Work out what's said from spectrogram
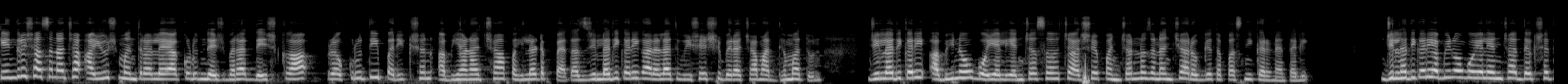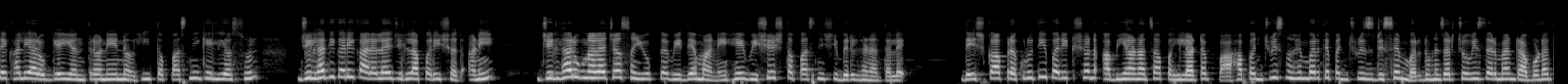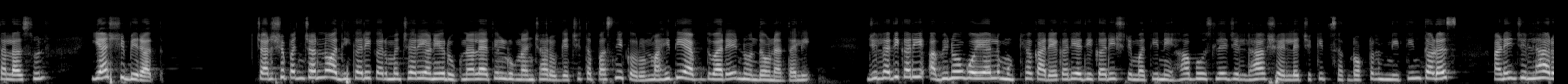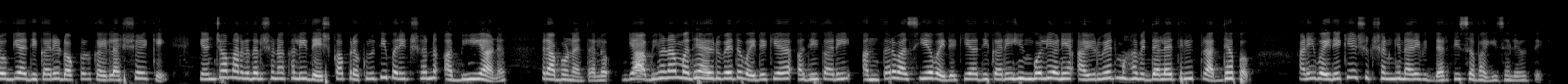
केंद्र शासनाच्या आयुष मंत्रालयाकडून देशभरात देश का प्रकृती परीक्षण अभियानाच्या पहिल्या टप्प्यात आज जिल्हाधिकारी कार्यालयात विशेष शिबिराच्या माध्यमातून जिल्हाधिकारी अभिनव गोयल यांच्यासह चारशे पंच्याण्णव जणांची आरोग्य तपासणी करण्यात आली. जिल्हाधिकारी अभिनव गोयल यांच्या अध्यक्षतेखाली आरोग्य यंत्रणेनं ही तपासणी केली असून जिल्हाधिकारी कार्यालय जिल्हा परिषद आणि जिल्हा रुग्णालयाच्या संयुक्त विद्यमाने हे विशेष तपासणी शिबिर घेण्यात आले. देश का प्रकृती परीक्षण अभियानाचा पहिला टप्पा. हा पंचवीस नोव्हेंबर ते पंचवीस डिसेंबर दोन हजार चोवीस दरम्यान राबवण्यात आला असून या शिबिरात चारशे पंच्याण्णव अधिकारी कर्मचारी आणि रुग्णालयातील रुग्णांच्या आरोग्याची तपासणी करून माहिती ॲपद्वारे नोंदवण्यात आली. जिल्हाधिकारी अभिनव गोयल मुख्य कार्यकारी अधिकारी श्रीमती नेहा भोसले जिल्हा शल्यचिकित्सक डॉक्टर नितीन तडस आणि जिल्हा आरोग्य अधिकारी डॉक्टर कैलास शेळके यांच्या मार्गदर्शनाखाली देश का प्रकृती परीक्षण अभियान राबवण्यात आलं. या अभियानामध्ये आयुर्वेद वैद्यकीय अधिकारी आंतरवासीय वैद्यकीय अधिकारी हिंगोली आणि आयुर्वेद महाविद्यालयातील प्राध्यापक आणि वैद्यकीय शिक्षण घेणारे विद्यार्थी सहभागी झाले होते.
